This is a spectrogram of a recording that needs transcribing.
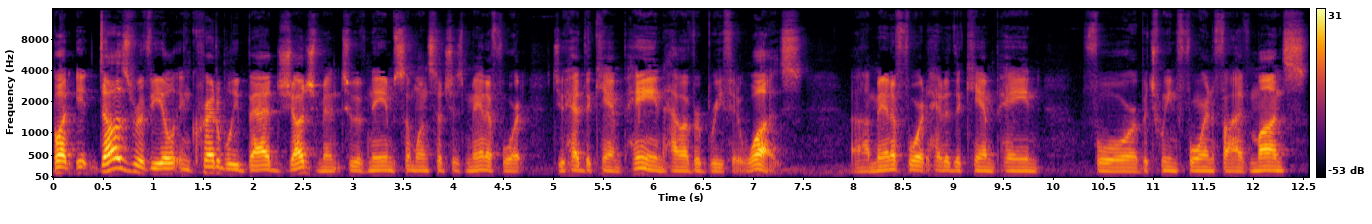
But it does reveal incredibly bad judgment to have named someone such as Manafort to head the campaign, however brief it was. Uh, Manafort headed the campaign for between four and five months,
